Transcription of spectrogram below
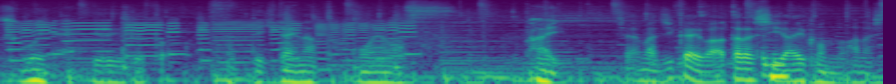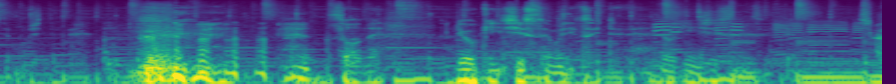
すごいね。ゆるゆるとやっていきたいなと思います。はい。じじゃあまあ次回は新しい iPhone の話でもして。そうね。料金システムについて料金システムについてしっか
